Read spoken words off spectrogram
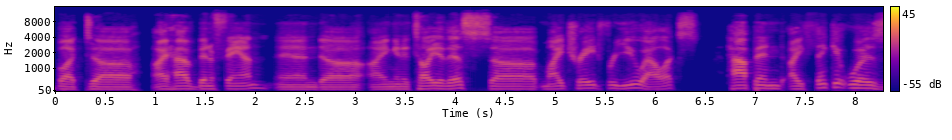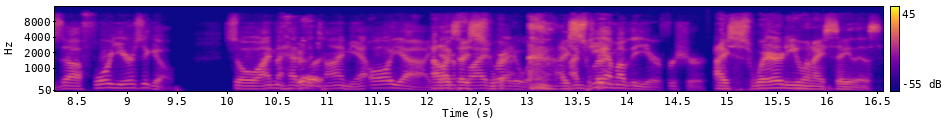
but uh, I have been a fan, and I'm going to tell you this: my trade for you, Alex, happened. I think it was four years ago. So I'm ahead really? of the time. Yeah. Oh yeah. Alex, I swear, right away. I am GM of the year for sure. I swear to you when I say this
